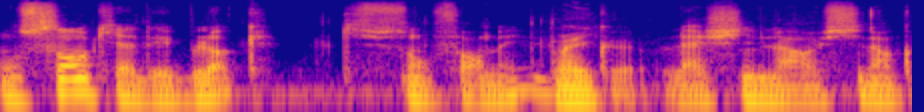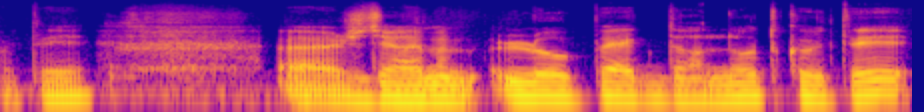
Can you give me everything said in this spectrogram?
On sent qu'il y a des blocs qui se sont formés. Oui. Donc, la Chine, la Russie d'un côté, euh, je dirais même l'OPEC d'un autre côté,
